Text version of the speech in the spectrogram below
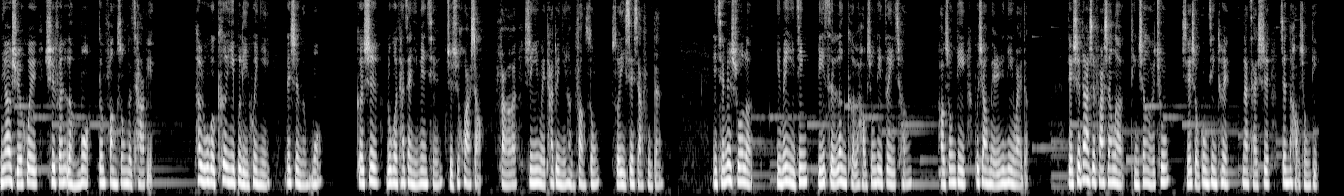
你要学会区分冷漠跟放松的差别。他如果刻意不理会你，那是冷漠；可是如果他在你面前只是话少，反而是因为他对你很放松，所以卸下负担。你前面说了，你们已经彼此认可了好兄弟这一层，好兄弟不需要每日腻歪的。点是大事发生了，挺身而出，携手共进退，那才是真的好兄弟。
